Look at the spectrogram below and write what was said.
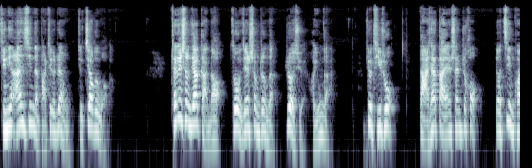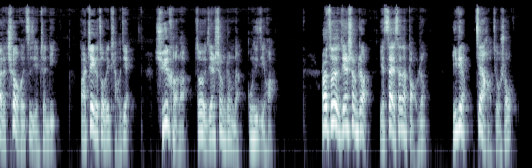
请您安心的把这个任务就交给我吧。柴田胜家感到佐久间胜政的热血和勇敢，就提出打下大岩山之后，要尽快的撤回自己的阵地，把这个作为条件，许可了佐久间胜政的攻击计划。而佐久间胜政也再三的保证，一定见好就收。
